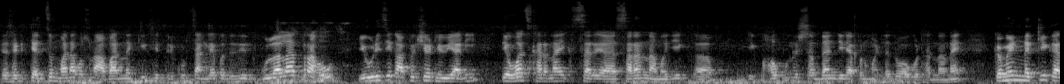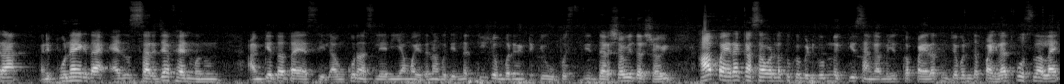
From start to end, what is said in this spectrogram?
त्यासाठी त्यांचं मनापासून आभार. नक्कीच हे त्रिकूट चांगल्या पद्धतीत गुलालात राहू एवढीच एक अपेक्षा ठेवूया. आणि तेव्हाच खरं एक सर सरांना म्हणजे एक एक भावपूर्ण श्रद्धांजली आपण म्हटलं तर वागू ठरणार नाही. कमेंट नक्की करा आणि पुन्हा एकदा ॲज अ सर्जा फॅन म्हणून अंकिताताई असतील अंकुर असले आणि या मैदानामध्ये नक्की शंभर एक टक्के उपस्थिती दर्शावी दर्शावी हा पायरा कसा वाटला तो कमेंट करून नक्की सांगा. म्हणजे तो पायरा तुमच्यापर्यंत पहिलाच पोहोचलेला आहे.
